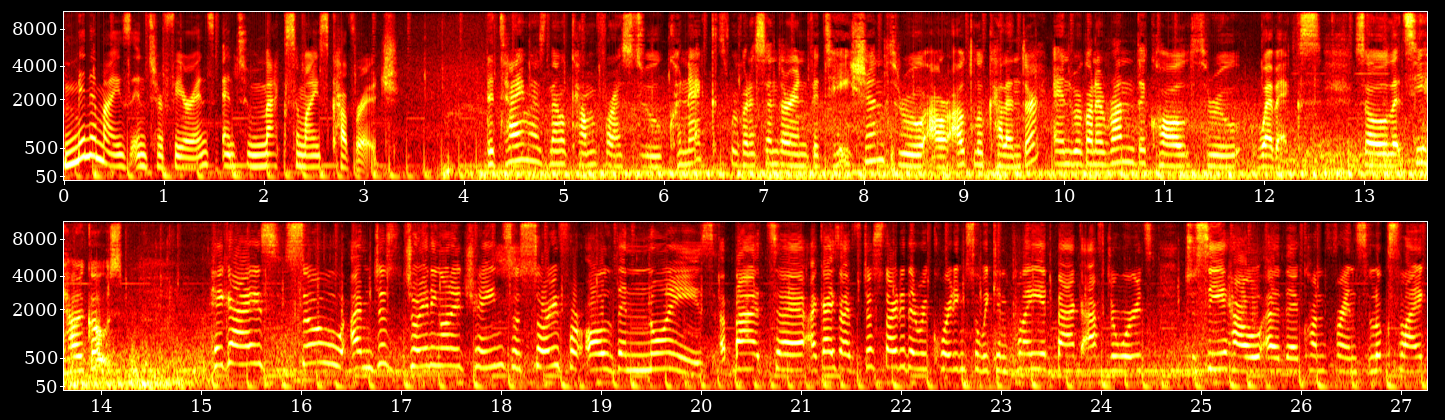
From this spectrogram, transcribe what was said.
minimize interference and to maximize coverage. The time has now come for us to connect. We're going to send our invitation through our Outlook calendar and we're going to run the call through WebEx. So let's see how it goes. Hey guys, so I'm just joining on a train, so sorry for all the noise. But uh, guys, I've just started the recording so we can play it back afterwards to see how uh, the conference looks like.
